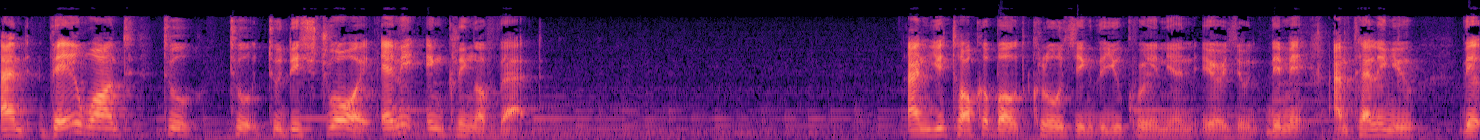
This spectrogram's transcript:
And they want to, to, to destroy any inkling of that. And you talk about closing the Ukrainian areas. They may, I'm telling you, they,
